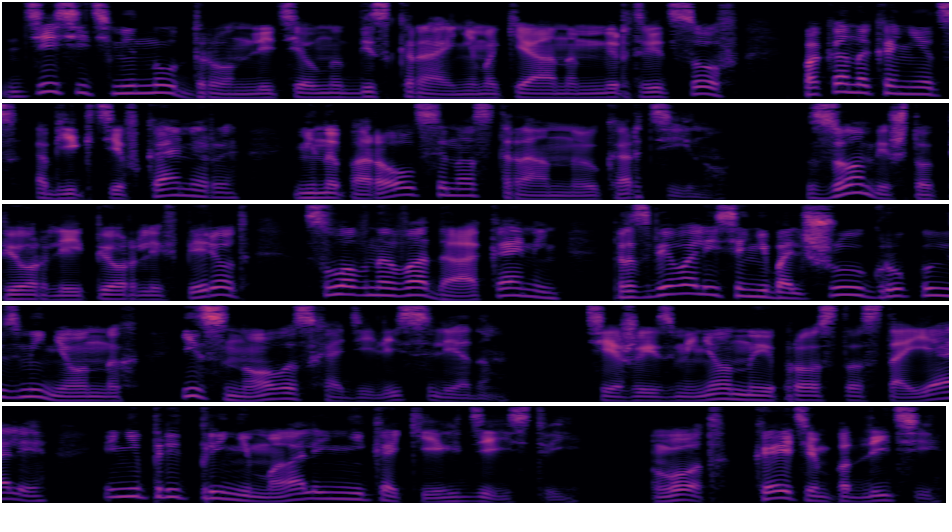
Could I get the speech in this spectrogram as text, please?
Десять минут дрон летел над бескрайним океаном мертвецов, пока, наконец, объектив камеры не напоролся на странную картину. Зомби, что перли и перли вперед, словно вода о камень, разбивались о небольшую группу измененных и снова сходились следом. Те же измененные просто стояли и не предпринимали никаких действий. «Вот, к этим подлети».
